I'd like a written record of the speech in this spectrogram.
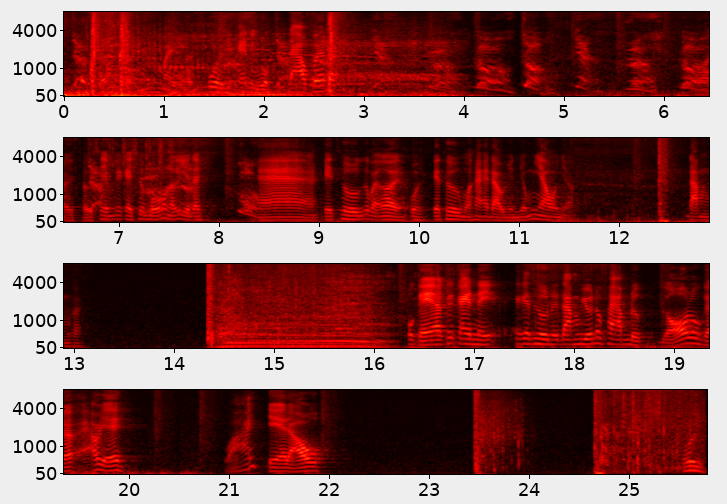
mày ui cái cây này quật đau phết á. Rồi thử xem cái cây số 4 là cái gì đây. À cây thương các bạn ơi. Ui cây thương mà hai đầu nhìn giống nhau nhỉ. Đâm coi. Ok cái cây này cái cây thương này đâm vô nó farm được gỗ luôn kìa ảo vậy. Quái chè đầu. Ui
